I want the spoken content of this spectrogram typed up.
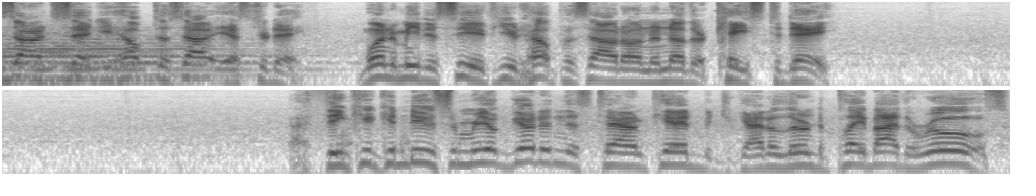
Sarge said you helped us out yesterday. Wanted me to see if you'd help us out on another case today. I think you can do some real good in this town, kid, but you gotta learn to play by the rules.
